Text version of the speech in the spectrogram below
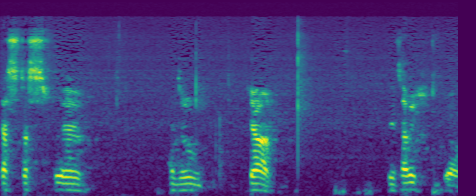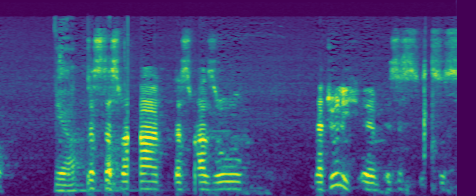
Das, das, äh, also, ja. Jetzt habe ich, ja. Ja. Das, das, war, das war so, natürlich äh, ist es, ist es,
